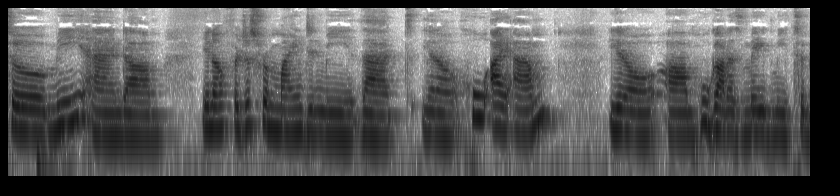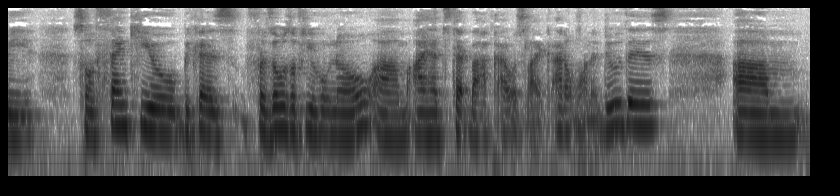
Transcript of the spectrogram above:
to me and, um, you know, for just reminding me that, you know, who I am, you know, um, who God has made me to be. So thank you because for those of you who know, um, I had stepped back. I was like, I don't want to do this. Um,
